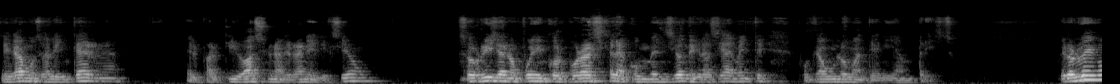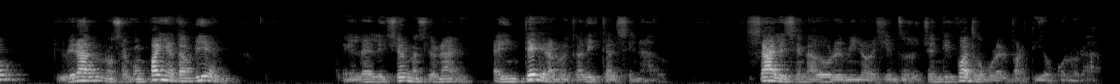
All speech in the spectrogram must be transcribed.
Llegamos a la interna, el partido hace una gran elección, Zorrilla no puede incorporarse a la convención, desgraciadamente, porque aún lo mantenían preso. Pero luego, Liberal nos acompaña también en la elección nacional e integra nuestra lista al Senado. Sale senador en 1984 por el Partido Colorado.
